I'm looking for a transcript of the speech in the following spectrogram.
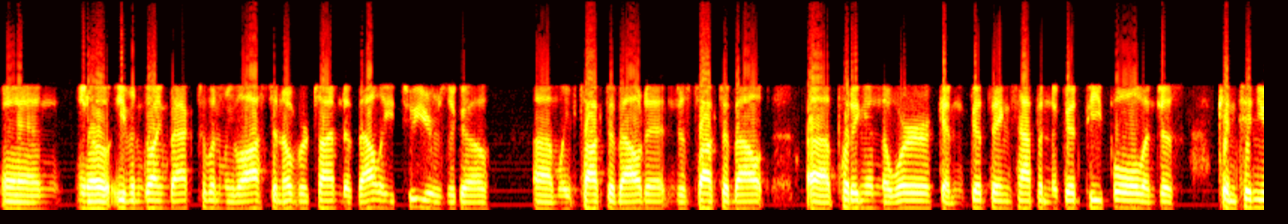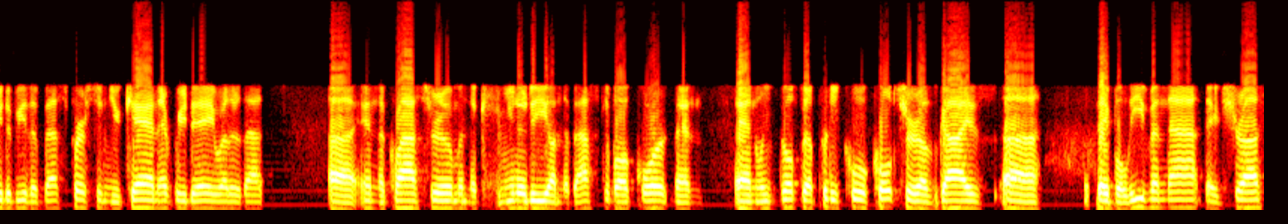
and you know even going back to when we lost in overtime to Valley two years ago um, we've talked about it and just talked about uh, putting in the work and good things happen to good people and just continue to be the best person you can every day whether that's uh, in the classroom, in the community, on the basketball court, and and we've built a pretty cool culture of guys. Uh, they believe in that. They trust.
